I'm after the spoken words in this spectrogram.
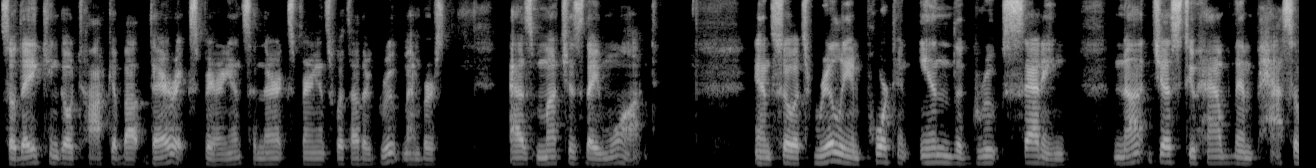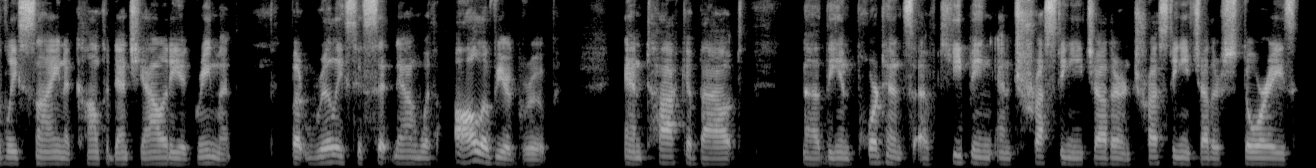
so they can go talk about their experience and their experience with other group members as much as they want. And so it's really important in the group setting, not just to have them passively sign a confidentiality agreement, but really to sit down with all of your group and talk about uh, the importance of keeping and trusting each other and trusting each other's stories.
